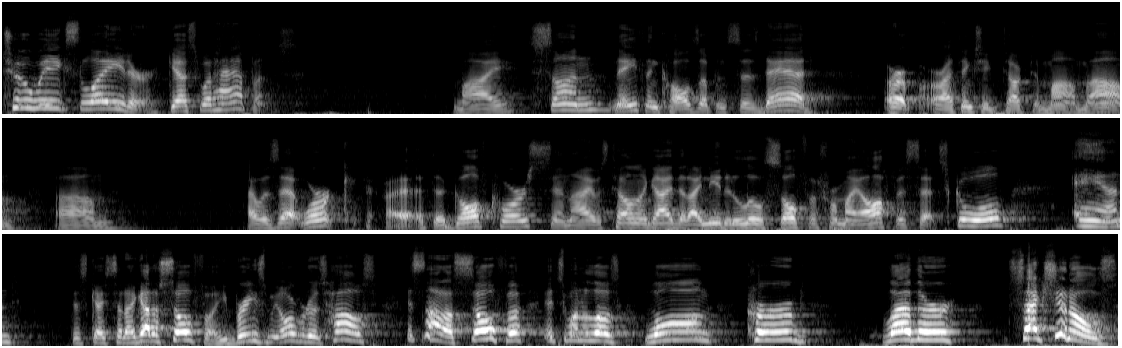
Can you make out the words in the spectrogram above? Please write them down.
Two weeks later, guess what happens? My son, Nathan, calls up and says, Dad, or, or I think she talked to mom, Mom, um, I was at work uh, at the golf course, and I was telling the guy that I needed a little sofa for my office at school, and this guy said, I got a sofa. He brings me over to his house. It's not a sofa, it's one of those long, curved leather sectionals.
